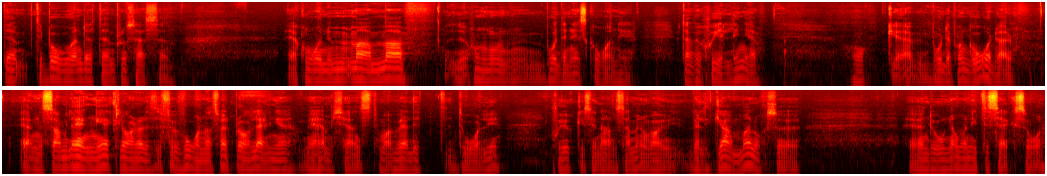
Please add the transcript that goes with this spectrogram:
den, till boendet, den processen. Jag kommer ihåg min mamma, hon bodde nere i Skåne utanför Skillinge och eh, bodde på en gård där. Ensam länge, klarade sig förvånansvärt bra länge med hemtjänst. Hon var väldigt dålig, sjuk i sin Alzheimer. Hon var väldigt gammal också. Hon dog när hon var 96 år.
